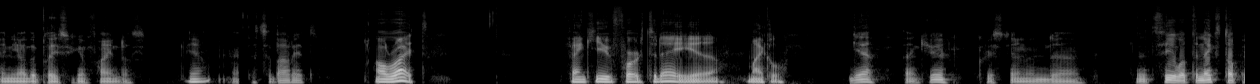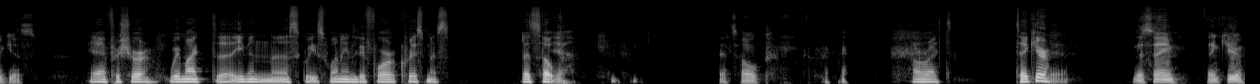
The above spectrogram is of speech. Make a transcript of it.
any other place you can find us. Yeah. That's about it. All right. Thank you for today, uh, Michael. Yeah, thank you, Christian. And uh, let's see what the next topic is. Yeah, for sure. We might uh, even uh, squeeze one in before Christmas. Let's hope. Yeah. Let's hope. All right. Take care. Yeah. The same. Thank you.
